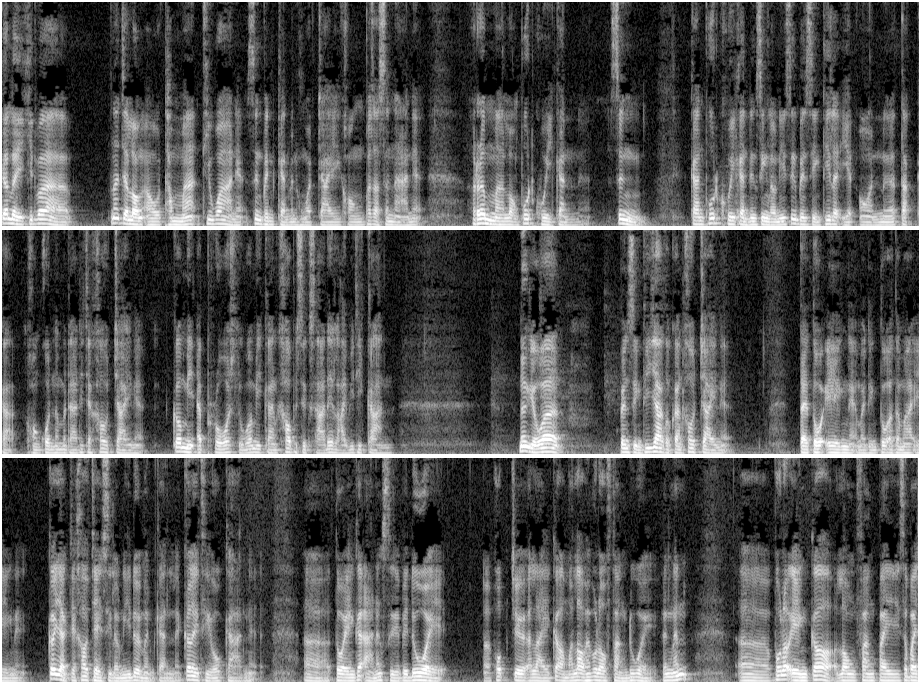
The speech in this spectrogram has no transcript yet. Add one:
ก็เลยคิดว่าน่าจะลองเอาธรรมะที่ว่าเนี่ยซึ่งเป็นแก่นเป็นหัวใจของพระศาสนาเนี่ยเริ่มมาลองพูดคุยกัน ซึ่ง การพูดคุยกันถึงสิ่งเหล่านี้ซึ่งเป็นสิ่งที่ละเอียดอ่อนเหนือตรรกกะของคนธรรมดาที่จะเข้าใจเนี่ยก็มี approach หรือว่ามีการเข้าไปศึกษาได้หลายวิธีการ เนื่องจากว่าเป็นสิ่งที่ยากต่อการเข้าใจเนี่ยแต่ตัวเองเนี่ยหมายถึงตัวอาตมาเองเนี่ยก็อยากจะเข้าใจสิ่งเหล่านี้ด้วยเหมือนกันก็เลยถือโอกาสเนี่ยตัวเองก็อ่านหนังสือไปด้วยพบเจออะไรก็เอามาเล่าให้พวกเราฟังด้วย ดังนั้นพวกเราเองก็ลองฟังไป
